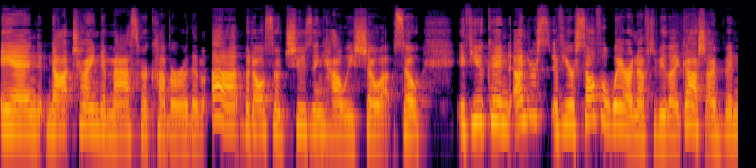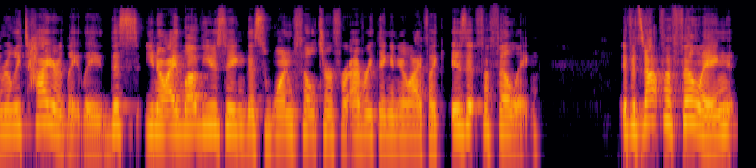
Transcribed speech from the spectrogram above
and not trying to mask or cover them up, but also choosing how we show up. So if you can under, if you're self aware enough to be like, gosh, I've been really tired lately. This, you know, I love using this one filter for everything in your life. Like, is it fulfilling? If it's not fulfilling,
